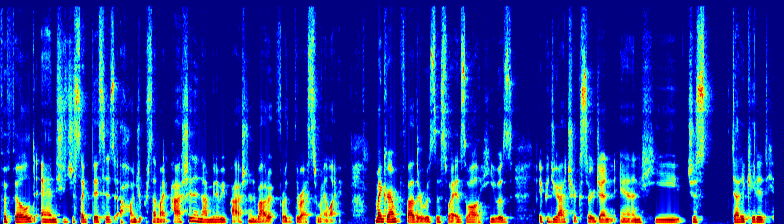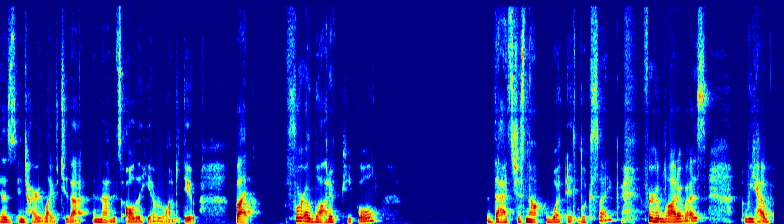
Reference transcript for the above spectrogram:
fulfilled and she's just like this is 100% my passion and i'm going to be passionate about it for the rest of my life my grandfather was this way as well he was a pediatric surgeon and he just dedicated his entire life to that and that is all that he ever wanted to do. But for a lot of people that's just not what it looks like. For a lot of us we have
